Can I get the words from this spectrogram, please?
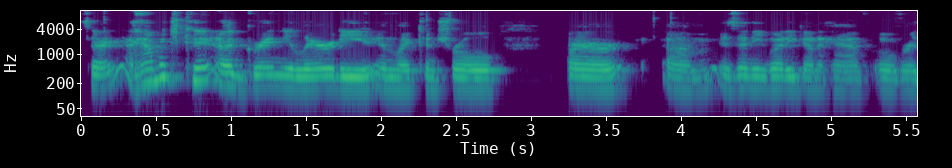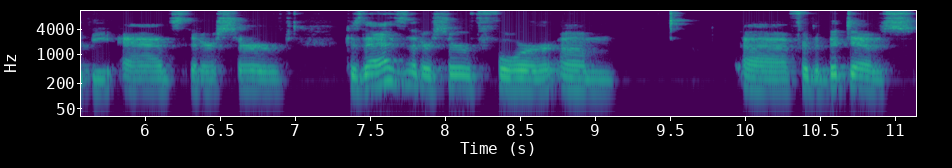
sorry, how much ca- uh, granularity and like control are um, is anybody going to have over the ads that are served? Because the ads that are served for um, uh, for the BitDevs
